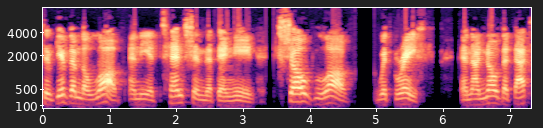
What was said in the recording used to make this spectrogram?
to give them the love and the attention that they need. show love with grace. And I know that that's,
